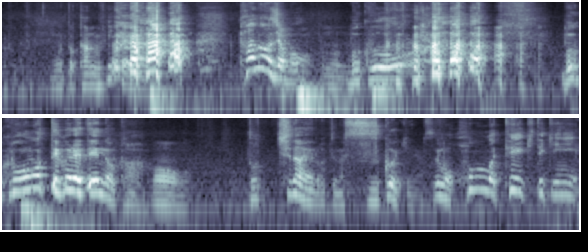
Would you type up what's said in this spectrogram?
元カノみたいな。彼女もうん。僕を 僕を思ってくれてんのかどっちなんやろっていうのはすごい気になります。でもほんま定期的に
